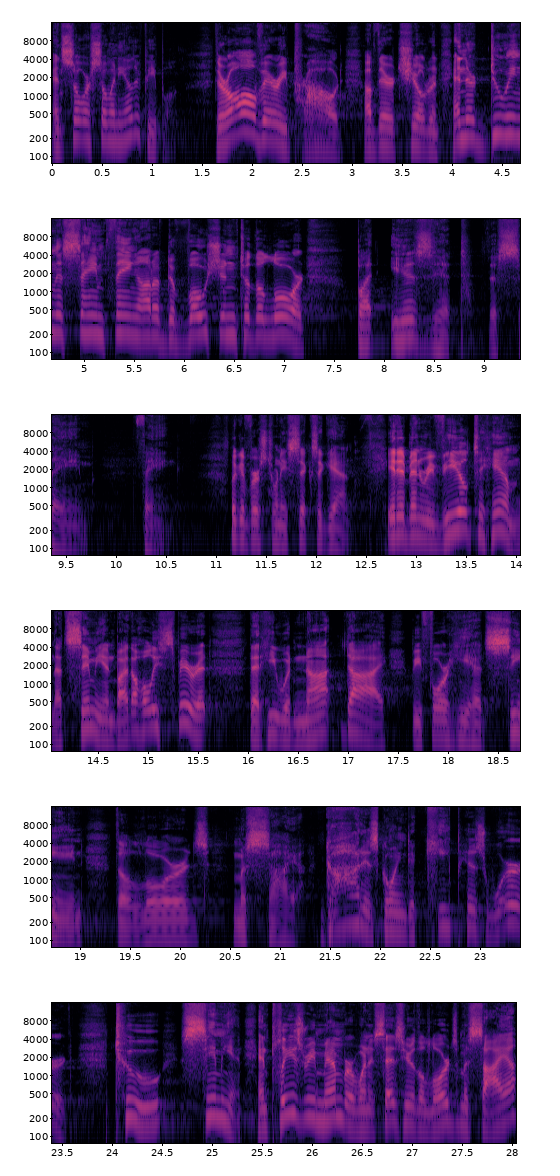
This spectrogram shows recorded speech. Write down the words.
And so are so many other people. They're all very proud of their children. And they're doing the same thing out of devotion to the Lord. But is it the same thing? Look at verse 26 again. It had been revealed to him, that Simeon, by the Holy Spirit, that he would not die before he had seen the Lord's Messiah. God is going to keep his word to Simeon. And please remember when it says here the Lord's Messiah,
